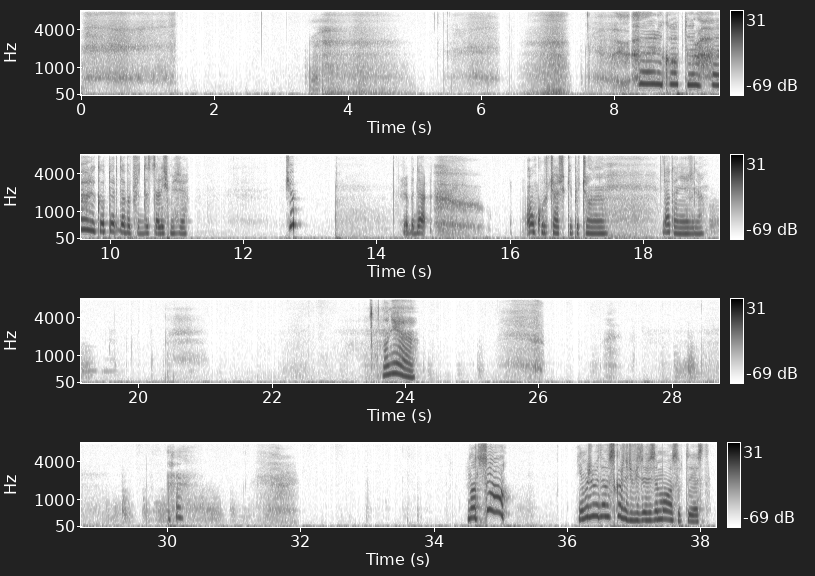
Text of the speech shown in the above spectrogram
Helikopter, helikopter, dobra, przedostaliśmy się. Żeby da... O, kurczaczki pieczone. No to nieźle. No nie. Mhm. No co? Nie możemy tam wskoczyć, widzę, za mało osób tu jest.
